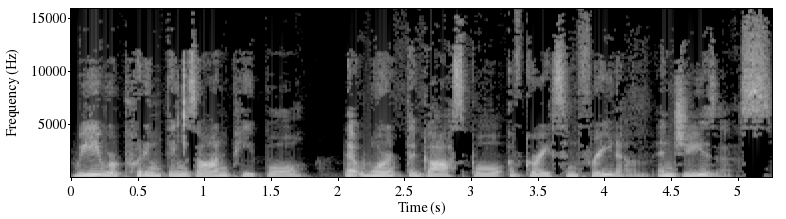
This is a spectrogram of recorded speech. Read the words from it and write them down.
we were putting things on people that weren't the gospel of grace and freedom and Jesus.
